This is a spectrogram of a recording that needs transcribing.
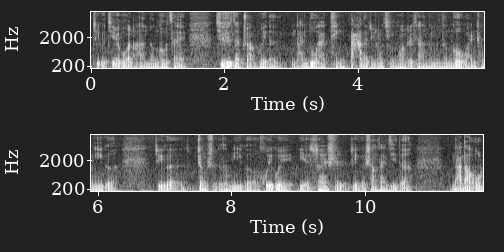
这个结果了啊！能够在，其实，在转会的难度还挺大的这种情况之下，那么能够完成一个这个正式的这么一个回归，也算是这个上赛季的拿到欧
